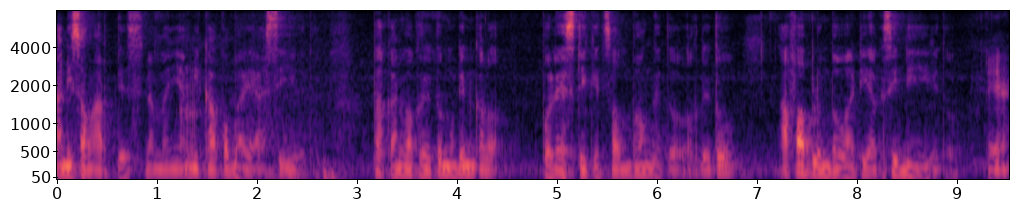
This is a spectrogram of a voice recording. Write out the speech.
anisong artis namanya Mika Kobayashi gitu. Bahkan waktu itu mungkin kalau boleh sedikit sombong gitu, waktu itu Ava belum bawa dia ke sini gitu. Iya.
